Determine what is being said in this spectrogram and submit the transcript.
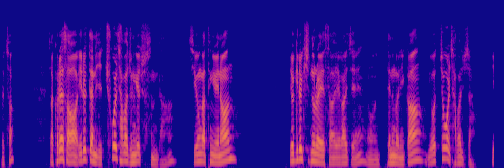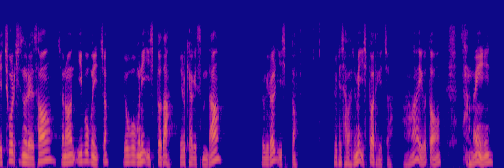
그렇죠? 자 그래서 이럴 때는 이제 축을 잡아주는 게 좋습니다. 지금 같은 경우에는 여기를 기준으로 해서 얘가 이제 어, 되는 거니까 이쪽을 잡아주죠. 예축을 기준으로 해서 저는 이 부분 있죠. 이 부분이 20도다 이렇게 하겠습니다. 여기를 20도 이렇게 잡아주면 20도가 되겠죠. 아 이것도 상당히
